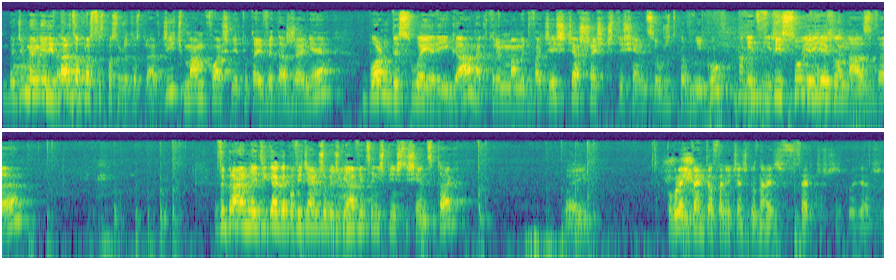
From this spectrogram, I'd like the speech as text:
Będziemy A, mieli bardzo prosty sposób, żeby to sprawdzić. Mam właśnie tutaj wydarzenie Born This Way Riga, na którym mamy 26 tysięcy użytkowników. No więcej niż... Wpisuję nie. jego nazwę. Wybrałem Lady Gaga, bo wiedziałem, że będzie Mhm. miała więcej niż 5 tysięcy, tak? Way. W ogóle eventy ostatnio ciężko znaleźć w sercu, szczerze powiedziawszy.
